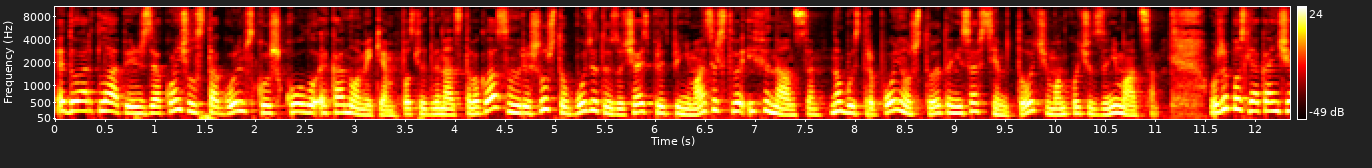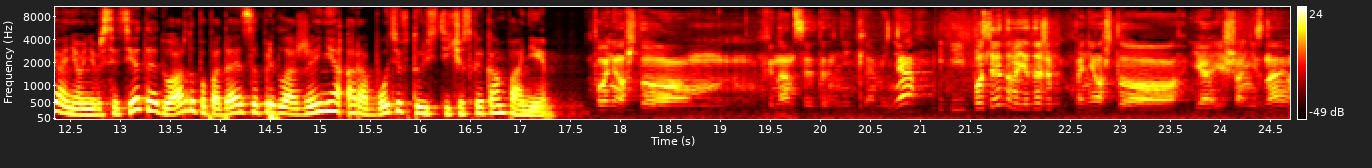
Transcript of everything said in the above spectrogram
Эдуард Лапинш закончил Стокгольмскую школу экономики. После 12 класса он решил, что будет изучать предпринимательство и финансы, но быстро понял, что это не совсем то, чем он хочет заниматься. Уже после окончания университета Эдуарду попадается предложение о работе в туристической компании. Понял, что финансы это не для меня. И после этого я даже понял, что я еще не знаю,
